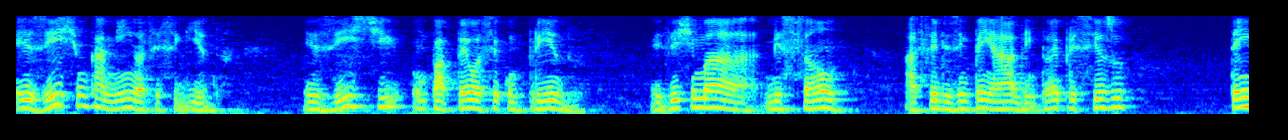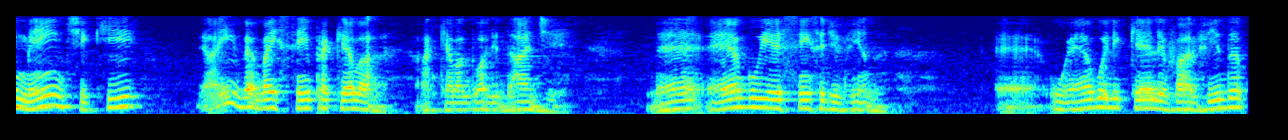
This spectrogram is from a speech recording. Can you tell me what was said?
existe um caminho a ser seguido, existe um papel a ser cumprido, existe uma missão a ser desempenhada. Então é preciso ter em mente que aí vai sempre aquela, aquela dualidade né? ego e essência divina. É, o ego ele quer levar a vida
